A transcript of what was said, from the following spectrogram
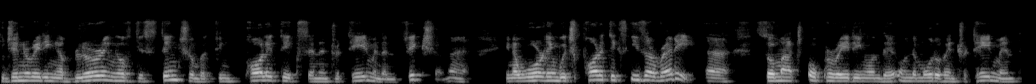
to generating a blurring of distinction between politics and entertainment and fiction uh, in a world in which politics is already uh, so much operating on the on the mode of entertainment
